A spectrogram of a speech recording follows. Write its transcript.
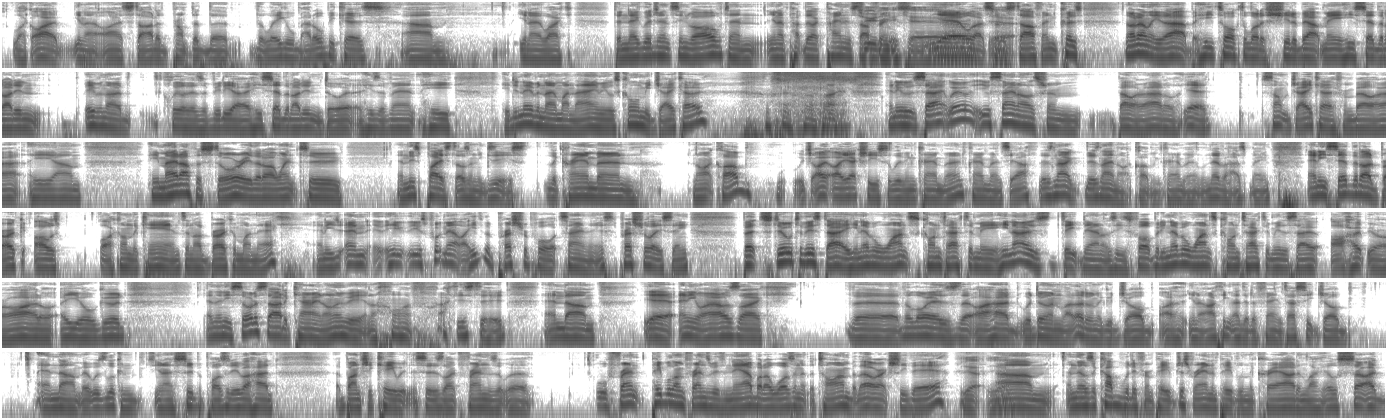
like I you know I started prompted the the legal battle because um, you know like the negligence involved and you know pa- like pain and suffering yeah all that sort of stuff. And because not only that but he talked a lot of shit about me. He said that I didn't even though clearly there's a video he said that I didn't do it at his event. He he didn't even know my name. He was calling me Jaco and he was saying well he was saying I was from Ballarat or yeah some Jaco from Ballarat. He um he made up a story that I went to, and this place doesn't exist. The Cranbourne nightclub, which I, I actually used to live in Cranbourne, Cranbourne South. There's no there's no nightclub in Cranbourne, never has been. And he said that I'd broke, I was like on the cans and I'd broken my neck. And he and he, he was putting out like he did a press report saying this press release thing, but still to this day he never once contacted me. He knows deep down it was his fault, but he never once contacted me to say I hope you're all right or are you all good. And then he sort of started carrying on a bit, and I'm like, fuck this dude. And um, yeah. Anyway, I was like, the the lawyers that I had were doing like they're doing a good job. I you know I think they did a fantastic job, and um, it was looking you know super positive. I had a bunch of key witnesses like friends that were well friend people I'm friends with now, but I wasn't at the time, but they were actually there. Yeah, yeah. Um, and there was a couple of different people, just random people in the crowd, and like it was so I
